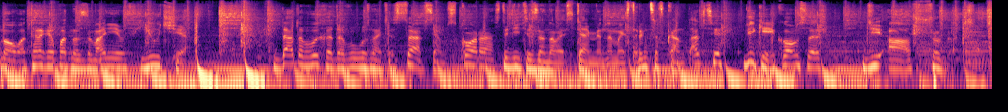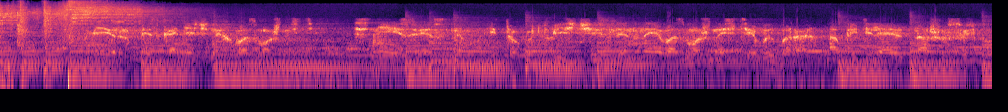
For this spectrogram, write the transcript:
Нового трека под названием Future. Дату выхода вы узнаете совсем скоро. Следите за новостями на моей странице ВКонтакте vk.com slash. Мир бесконечных возможностей с неизвестным итогом. Бесчисленные возможности выбора определяют нашу судьбу.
